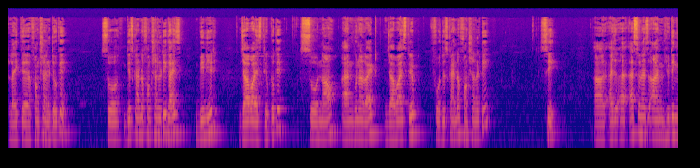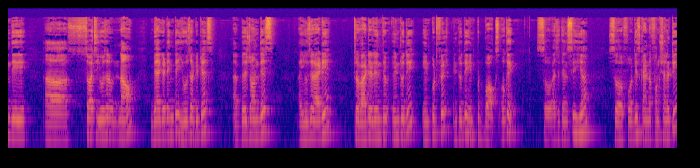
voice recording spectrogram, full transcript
like uh, functionality okay? So this kind of functionality guys we need javascript okay? So now i am gonna write javascript for this kind of functionality. See uh, as, as soon as i'm hitting the uh, search user now we are getting the user details. Uh, based on this uh, user id provided into into the input field into the input box okay? So as you can see here so for this kind of functionality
